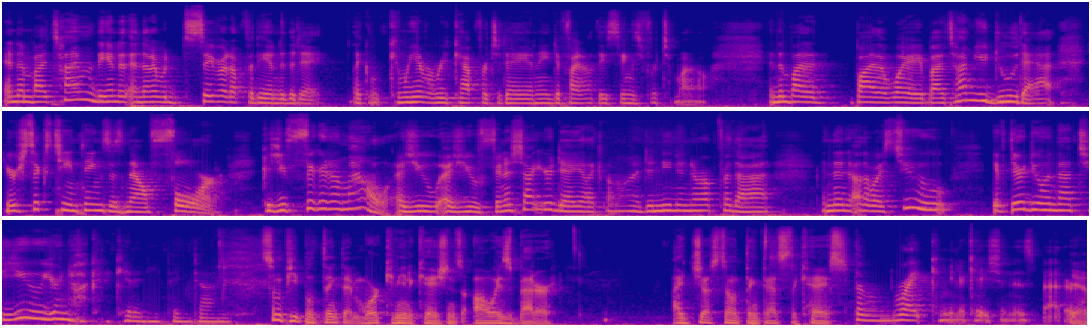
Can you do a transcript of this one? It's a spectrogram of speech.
And then by the time the end of, and then I would save it up for the end of the day. Like can we have a recap for today? I need to find out these things for tomorrow. And then by the by the way, by the time you do that, your 16 things is now four because you figured them out as you as you finish out your day. You're like, oh, I didn't need to interrupt for that. And then otherwise too, if they're doing that to you, you're not going to get anything done. Some people think that more communication is always better. I just don't think that's the case. The right communication is better Yeah.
